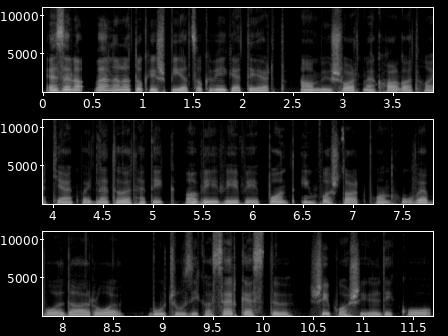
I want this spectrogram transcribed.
Ezzel a vállalatok és piacok véget ért, a műsort meghallgathatják vagy letölthetik a www.infostart.hu weboldalról. Búcsúzik a szerkesztő, Sipos Ildikó.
